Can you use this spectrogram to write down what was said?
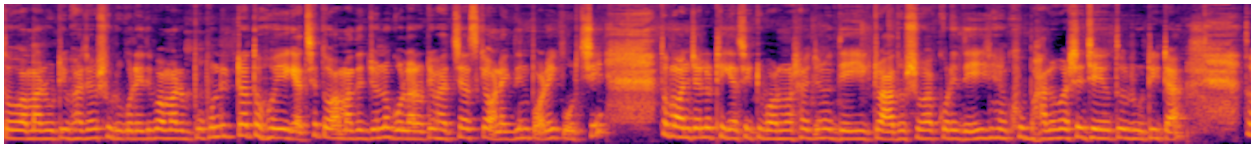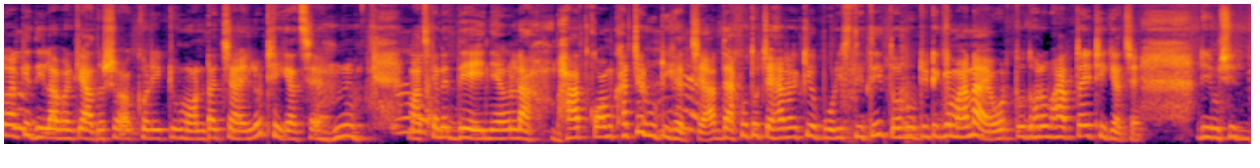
তো আমার রুটি ভাজাও শুরু করে দেবো। আমার পুপুনিরটা তো হয়ে গেছে, তো আমাদের জন্য গোলা রুটি ভাজছে। আজকে অনেক দিন পরেই করছি। তো মন চাইলো ঠিক আছে, একটু বরমশার জন্য দেই, একটু আদর করে দেই। খুব ভালোবাসে যেহেতু রুটিটা। তো আর কি দিলাম আর কি আদর করে, একটু মনটা চাইলো, ঠিক আছে। হুম, মাঝখানে দেই নিয়ে না, ভাত কম খাচ্ছে, রুটি খাচ্ছে। আর দেখো তো চেহারার কি পরিস্থিতি, তো রুটিটিকে মানায়? ওর তো ধরো ভাতটাই ঠিক আছে। ডিম সিদ্ধ,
